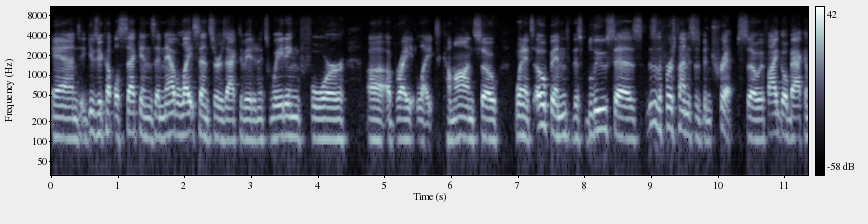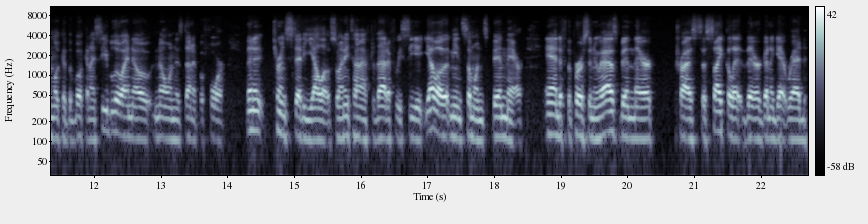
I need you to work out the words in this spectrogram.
and it gives you a couple seconds and now the light sensor is activated and it's waiting for uh, a bright light to come on. So when it's opened this blue says this is the first time this has been tripped. So if i go back and look at the book and i see blue i know no one has done it before. Then it turns steady yellow. So anytime after that if we see it yellow that means someone's been there. And if the person who has been there tries to cycle it they're going to get red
